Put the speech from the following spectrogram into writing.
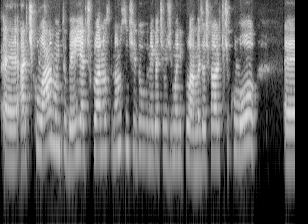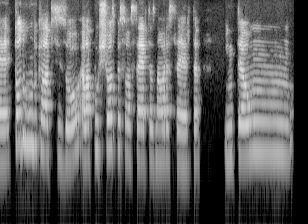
é, articular muito bem, e articular no, não no sentido negativo de manipular, mas eu acho que ela articulou é, todo mundo que ela precisou, ela puxou as pessoas certas na hora certa, então,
